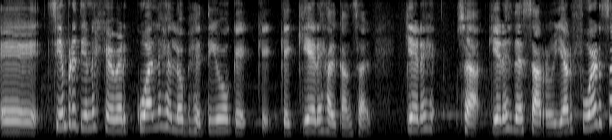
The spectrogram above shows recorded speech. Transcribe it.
eh, siempre tienes que ver cuál es el objetivo que, que, que quieres alcanzar. quieres, o sea, quieres desarrollar fuerza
